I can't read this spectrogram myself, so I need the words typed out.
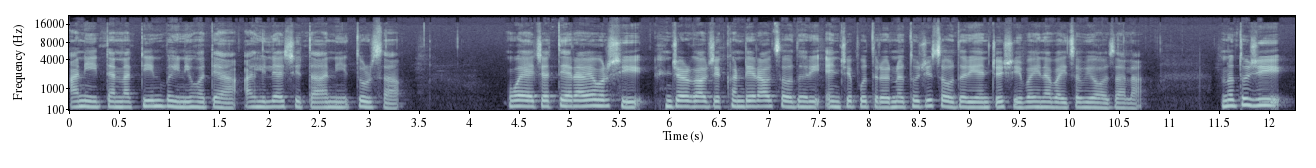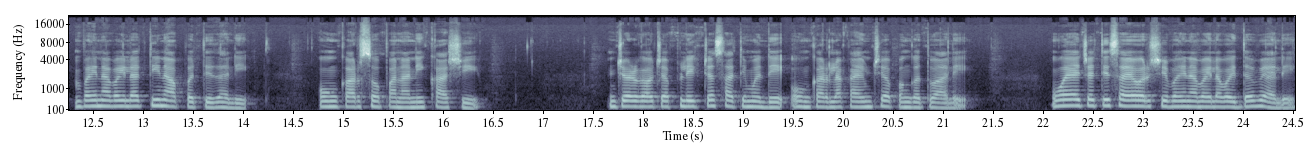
आणि त्यांना तीन बहिणी होत्या अहिल्या सीता आणि तुळसा. वयाच्या तेराव्या वर्षी जळगावचे खंडेराव चौधरी यांचे पुत्र नथुजी चौधरी यांच्याशी बहिणाबाईचा विवाह झाला. नथुजी बहिणाबाईला तीन आपत्ती झाली. ओंकार सोपान आणि काशी. जळगावच्या प्लेगच्या साथीमध्ये ओंकारला कायमचे अपंगत्व आले. वयाच्या तिसाव्या वर्षी बहिणाबाईला वैधव्य आले.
